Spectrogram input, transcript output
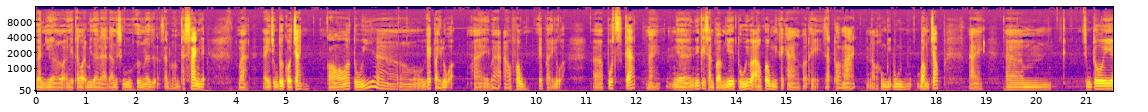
gần như là gọi người ta gọi bây giờ là đang xu hướng là sản phẩm thật xanh đấy. Và ấy chúng tôi có tranh có túi uh, ghép vải lụa đấy, và áo phông ghép vải lụa uh, postcard này. Những cái sản phẩm như túi và áo phông thì khách hàng có thể giặt thoải mái nó không bị bung bong chóc. Đấy uh, chúng tôi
